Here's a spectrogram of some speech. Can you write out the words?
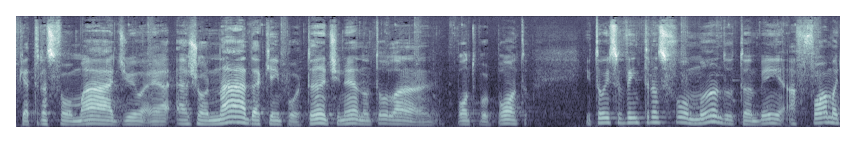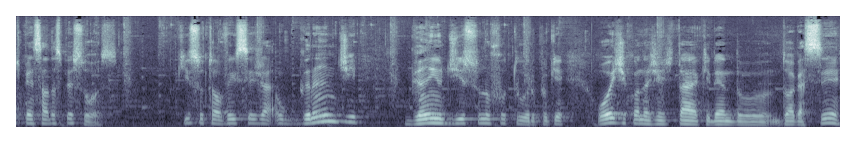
quer transformar, de, é, a jornada que é importante, né? não estou lá ponto por ponto, então isso vem transformando também a forma de pensar das pessoas. Que isso talvez seja o grande ganho disso no futuro, porque hoje quando a gente está aqui dentro do, do HC,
